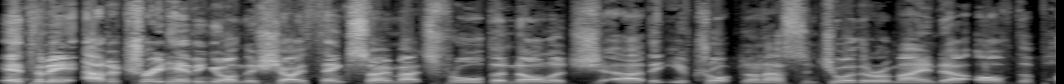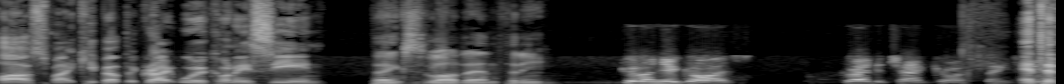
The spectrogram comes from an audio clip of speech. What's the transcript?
Anthony, utter treat having you on the show. Thanks so much for all the knowledge uh, that you've dropped on us. Enjoy the remainder of the playoffs, mate. Keep up the great work on SEN. Thanks a lot, Anthony. Good on you guys. Great to chat, guys. Thank you.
